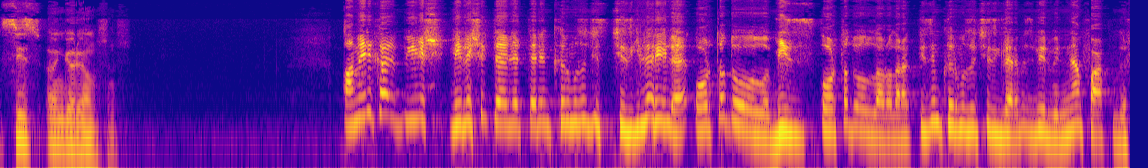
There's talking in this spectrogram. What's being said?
siz öngörüyor musunuz? Amerika Birleş- Birleşik Devletleri'nin kırmızı çiz- çizgileriyle Orta Doğulu biz Orta Doğulular olarak bizim kırmızı çizgilerimiz birbirinden farklıdır.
